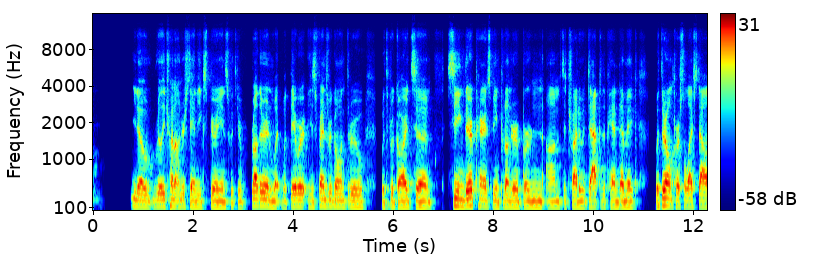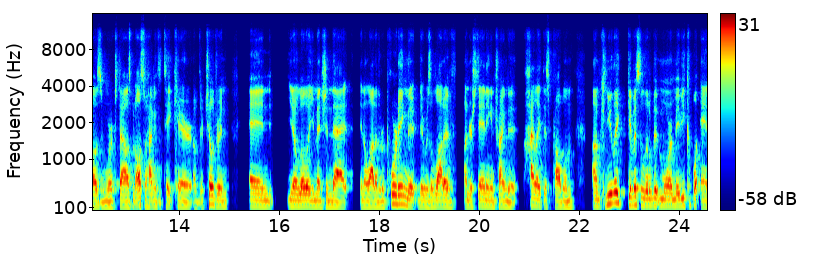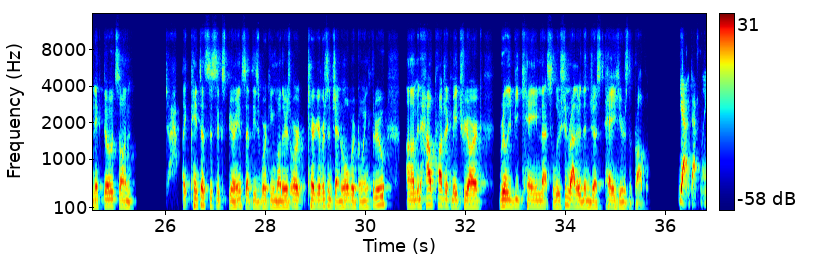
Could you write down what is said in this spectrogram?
you know really trying to understand the experience with your brother and what what they were his friends were going through with regard to seeing their parents being put under a burden um, to try to adapt to the pandemic with their own personal lifestyles and work styles, but also having to take care of their children. And you know, Lola, you mentioned that in a lot of the reporting, there, there was a lot of understanding and trying to highlight this problem. Um, can you like give us a little bit more, maybe a couple anecdotes on like paint us this experience that these working mothers or caregivers in general were going through um, and how project matriarch really became that solution rather than just hey here's the problem yeah definitely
